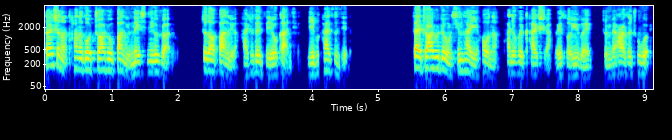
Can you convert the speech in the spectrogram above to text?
但是呢，他能够抓住伴侣内心的一个软弱，知道伴侣还是对自己有感情，离不开自己的。在抓住这种心态以后呢，他就会开始啊为所欲为，准备二次出轨。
